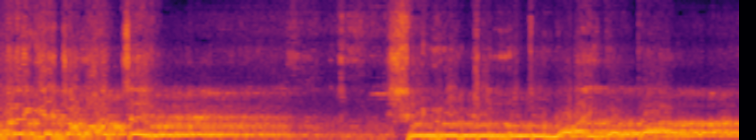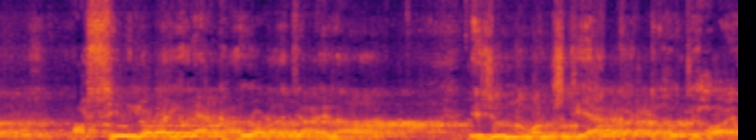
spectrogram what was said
ঘরে গিয়ে জমা হচ্ছে, সেগুলোর জন্য তো লড়াই দরকার, আর সেই লড়াই একা লড়া যায় না। এজন্য মানুষকে এক কাট্টা হতে হয়।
